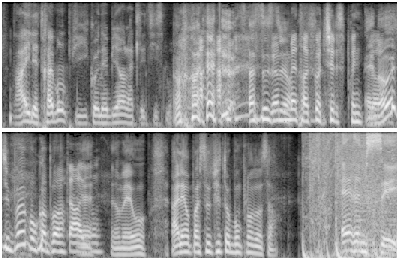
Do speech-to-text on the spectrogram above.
Ah, il est très bon, puis il connaît bien l'athlétisme. Ça, c'est Tu vas me sûr. mettre à coacher le sprint. Eh bah ouais, tu peux, pourquoi pas T'as Eh, raison. Non mais oh. Allez, on passe tout de suite au bon plan d'Ossard. RMC,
